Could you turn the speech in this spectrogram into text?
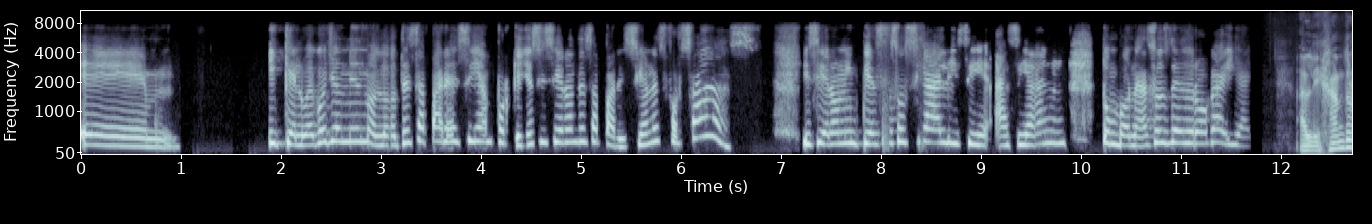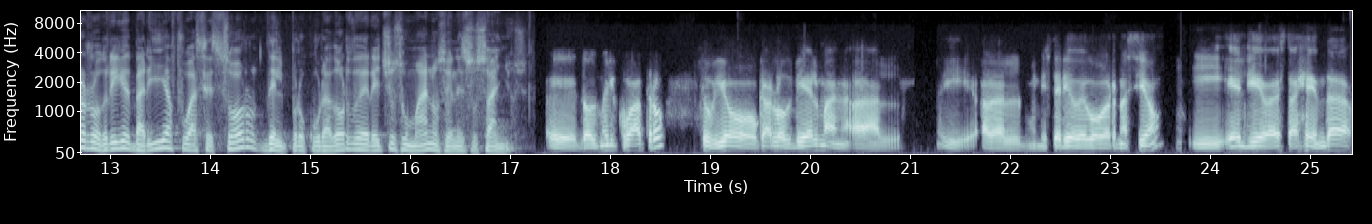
Eh, y que luego ellos mismos los desaparecían porque ellos hicieron desapariciones forzadas, hicieron limpieza social y si hacían tumbonazos de droga y Alejandro Rodríguez Varía fue asesor del Procurador de Derechos Humanos en esos años. En eh, 2004 subió Carlos Bielman al, al Ministerio de Gobernación y él lleva esta agenda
